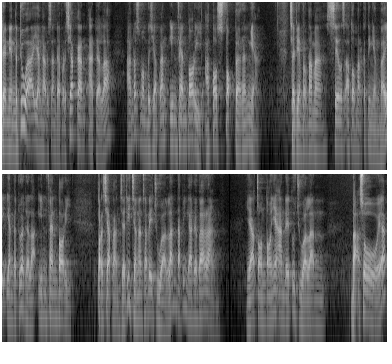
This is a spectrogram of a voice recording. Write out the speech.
Dan yang kedua yang harus Anda persiapkan adalah Anda harus mempersiapkan inventory atau stok barangnya. Jadi yang pertama sales atau marketing yang baik, yang kedua adalah inventory. Persiapkan. Jadi jangan sampai jualan tapi nggak ada barang. Ya, contohnya Anda itu jualan bakso ya,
